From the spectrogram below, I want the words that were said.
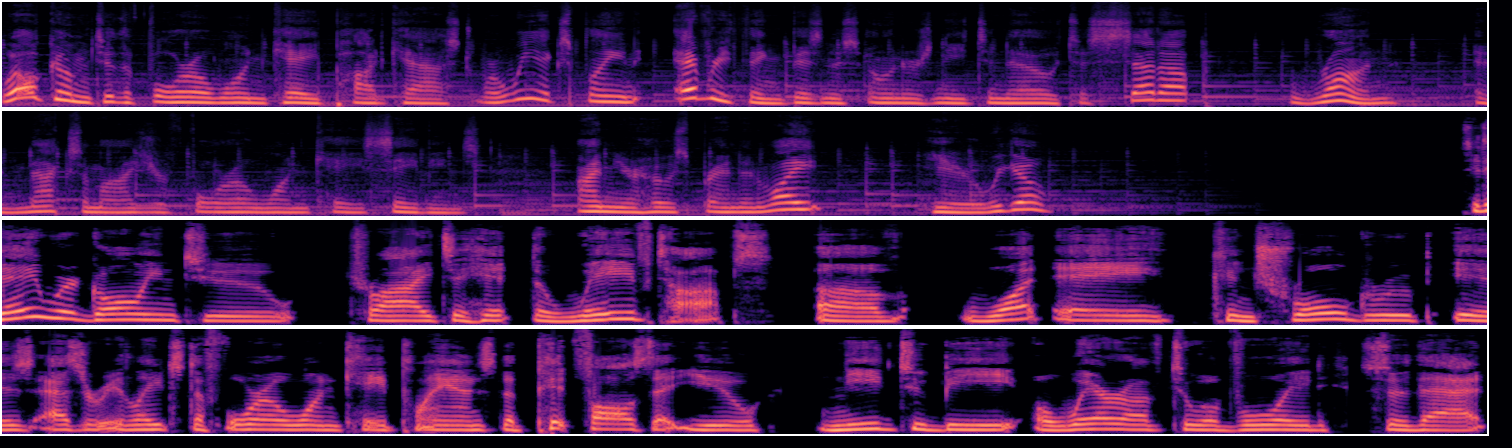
Welcome to the 401k podcast, where we explain everything business owners need to know to set up, run, and maximize your 401k savings. I'm your host, Brandon White. Here we go. Today, we're going to try to hit the wave tops of what a control group is as it relates to 401k plans, the pitfalls that you need to be aware of to avoid so that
